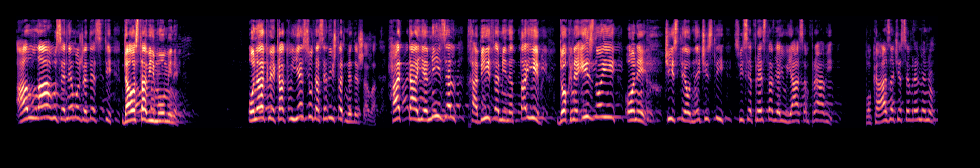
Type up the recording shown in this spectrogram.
Allahu se ne može desiti da ostavi mu'mine. Onakve kakvi jesu da se ništa ne dešava. Hatta yemizel khabitha min at-tayyib. Dok ne izdvoji one čiste od nečisti, svi se predstavljaju ja sam pravi. Pokazat će se vremenom.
